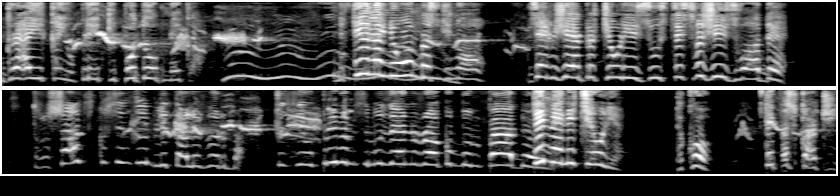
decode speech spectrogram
Ograji kaj obleki podobnega? Ne delaj neumnosti, no. Vzemi že enkrat čevlje iz ust, sveži iz vode. Strašansko se ziblje tale vrba. Če se jo primem samo z eno roko, bom padel. Daj meni čevlje. Tako, zdaj pa skoči.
